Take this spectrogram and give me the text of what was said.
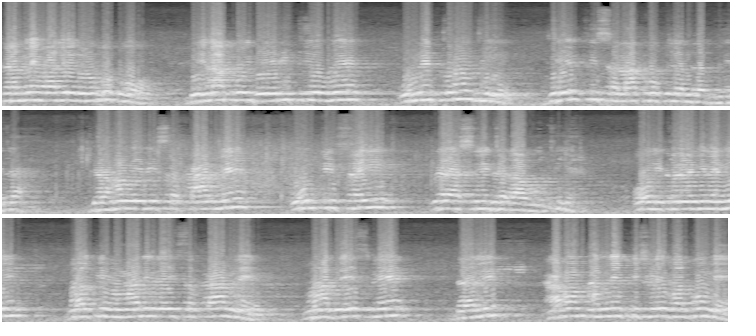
करने वाले लोगों को बिना कोई देरी किए हुए उन्हें तुरंत ही जेल की सलाखों के अंदर भेजा है। जहाँ मेरी सरकार में उनकी सही व असली जगह होती है। और इतना ही नहीं, बल्कि हमारी नई सरकार ने वहाँ देश में दलित एवं अन्य पिछड़े वर्गों में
